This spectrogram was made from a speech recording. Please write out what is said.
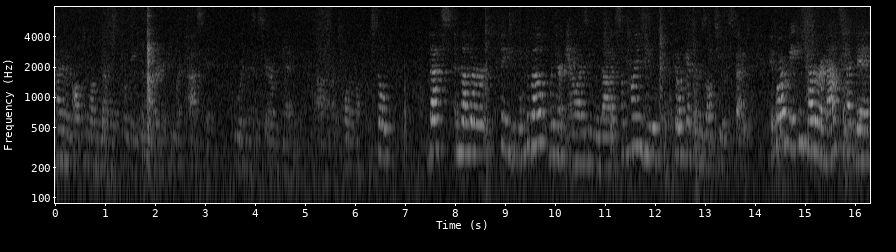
kind of an optimum level for baking powder, and if you went past it, you wouldn't necessarily get uh, a taller muffin. So that's another thing to think about when you're analyzing the data. Sometimes you don't get the results you expect. If our baking powder amounts had been,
